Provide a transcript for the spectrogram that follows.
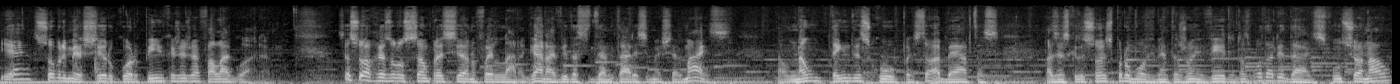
E é sobre mexer o corpinho que a gente vai falar agora. Se a sua resolução para esse ano foi largar a vida sedentária e se mexer mais, então não tem desculpa, estão abertas as inscrições para o Movimento Joinville nas modalidades funcional,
